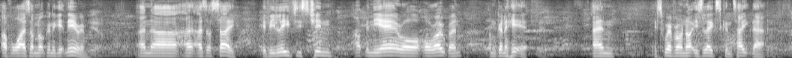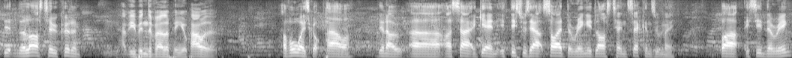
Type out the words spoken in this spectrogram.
otherwise, I'm not going to get near him. And uh, as I say, if he leaves his chin up in the air or, or open, I'm going to hit it. And it's whether or not his legs can take that. The, the last two couldn't. Have you been developing your power then? I've always got power. You know, uh, I say it again. If this was outside the ring, he'd last 10 seconds with me. But it's in the ring.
